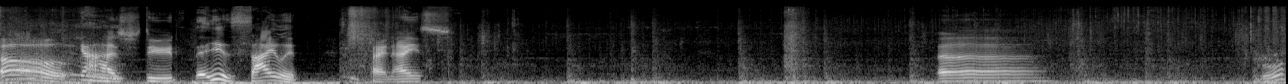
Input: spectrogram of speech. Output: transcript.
Oh, gosh, dude. He is silent. All right, nice. Uh. Cool.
